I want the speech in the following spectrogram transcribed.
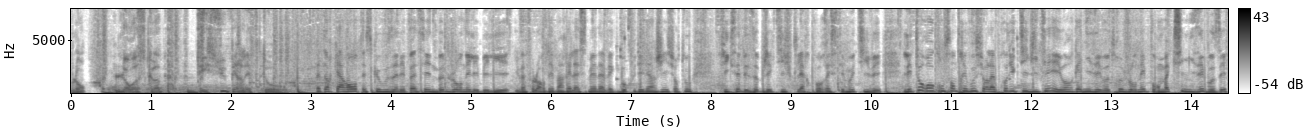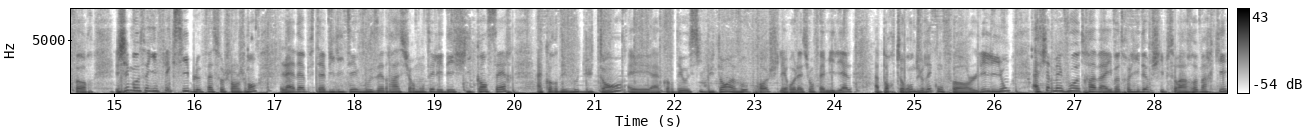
Blanc. L'horoscope des super leftos. 7h40, est-ce que vous allez passer une bonne journée les béliers? Il va falloir démarrer la semaine avec beaucoup d'énergie et surtout fixer des objectifs clairs pour rester motivé. Les taureaux, concentrez-vous sur la productivité et organisez votre journée pour maximiser vos efforts. Gémeaux, soyez flexibles face au changement. L'adaptabilité vous aidera à surmonter les défis. Cancer, accordez-vous du temps et accordez aussi du temps à vos proches. Les relations familiales apporteront du réconfort. Les lions, affirmez-vous au travail. Votre leadership sera remarqué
